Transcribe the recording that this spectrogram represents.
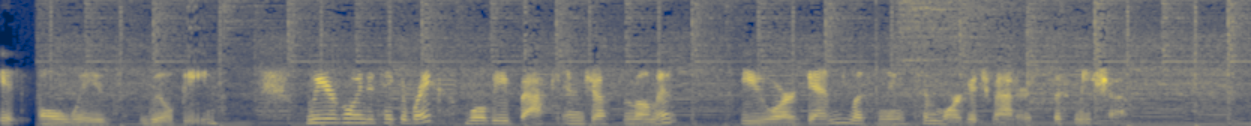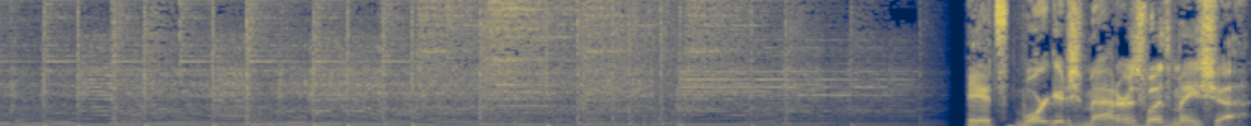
it always will be. We are going to take a break. We'll be back in just a moment. You are again listening to Mortgage Matters with Mesha. It's Mortgage Matters with Mesha.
